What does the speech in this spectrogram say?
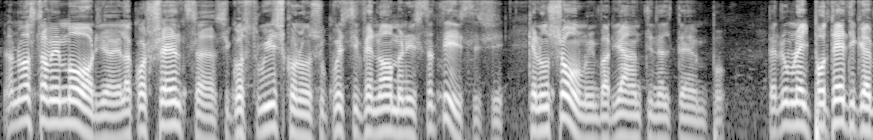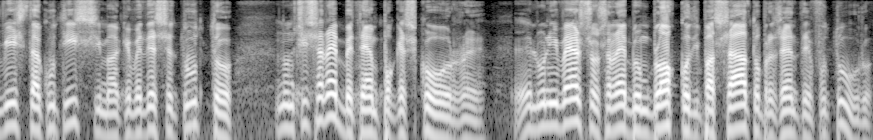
La nostra memoria e la coscienza si costruiscono su questi fenomeni statistici, che non sono invarianti nel tempo. Per una ipotetica vista acutissima che vedesse tutto, non ci sarebbe tempo che scorre e l'universo sarebbe un blocco di passato, presente e futuro.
